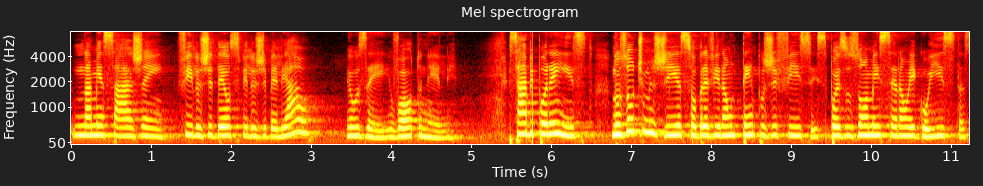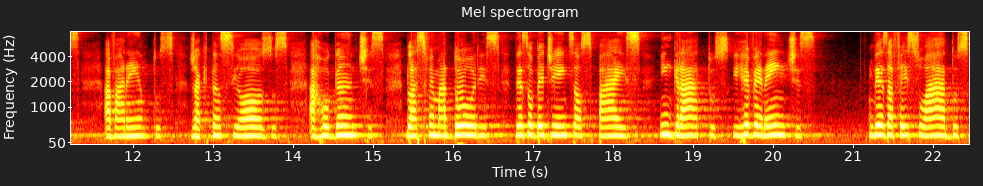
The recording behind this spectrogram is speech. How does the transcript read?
na mensagem Filhos de Deus, Filhos de Belial? Eu usei, eu volto nele. Sabe, porém, isto: nos últimos dias sobrevirão tempos difíceis, pois os homens serão egoístas, avarentos, jactanciosos, arrogantes, blasfemadores, desobedientes aos pais, ingratos, irreverentes, desafeiçoados,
